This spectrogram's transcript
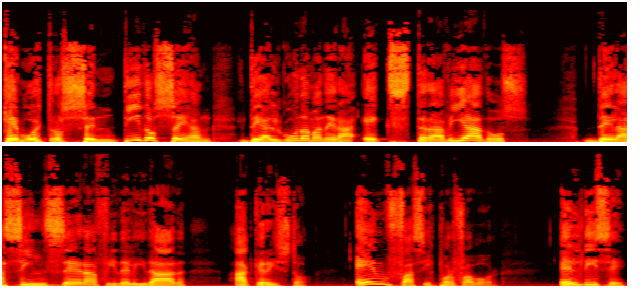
que vuestros sentidos sean de alguna manera extraviados de la sincera fidelidad a Cristo. Énfasis, por favor. Él dice,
